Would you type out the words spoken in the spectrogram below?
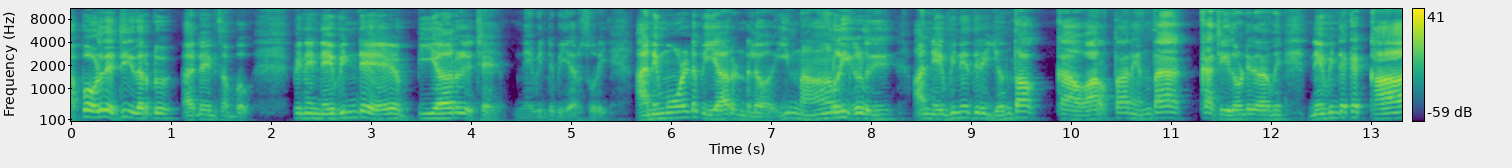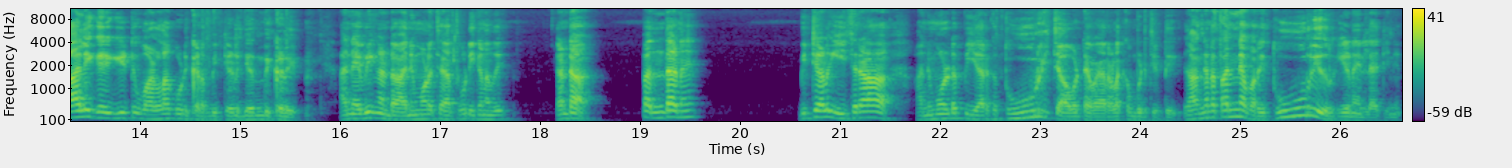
അപ്പോൾ അവൾ തെറ്റ് ചെയ്തിട്ടു അതിന്റെ സംഭവം. പിന്നെ നെവിന്റെ പി ആർ ചേ നെവിന്റെ പി ആർ സോറി അനിമോളുടെ പി ആർ ഉണ്ടല്ലോ. ഈ നാറികൾ ആ നെവിനെതിരെ എന്തൊക്കെ വർത്താൻ എന്തൊക്കെ ചെയ്തുകൊണ്ടിരുന്നത് നെവിന്റെ ഒക്കെ കാൽ കഴുകിയിട്ട് വള്ളം കുടിക്കണം പിറ്റേൾ ജന്തുക്കൾ ആ നെവിൻ കണ്ടോ? അനിമോളെ ചേർത്ത് കുടിക്കണത്. കണ്ടോ? ഇപ്പം എന്താണ്? വിറ്റാൾ ഈശ്വര അനുമോളുടെ പി ആർക്ക് തൂറി ചാവട്ടെ വയറിളക്കം പിടിച്ചിട്ട്. അങ്ങനെ തന്നെ പറയും. തൂറി തീർക്കണം എല്ലാറ്റിനും.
